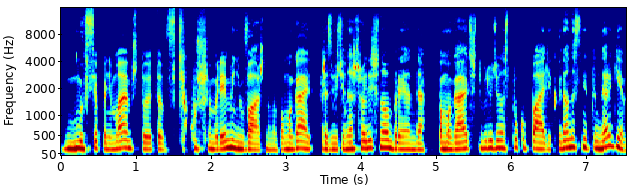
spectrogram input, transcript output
Мы все понимаем, что это в текущем времени важно, но помогает развитию нашего личного бренда, помогает, чтобы люди у нас покупали. Когда у нас нет энергии,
